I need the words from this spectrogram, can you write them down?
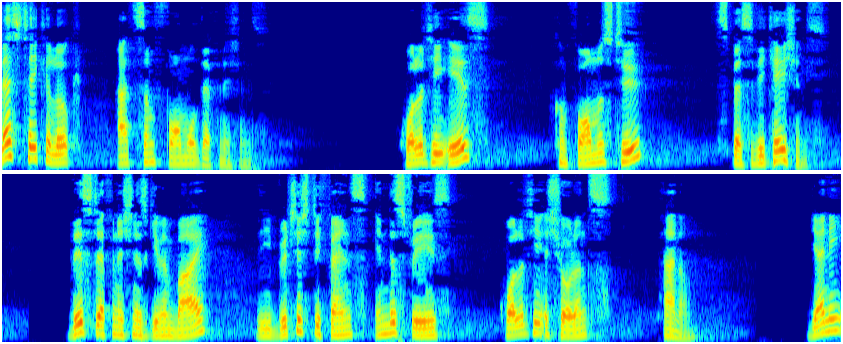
let's take a look at some formal definition quality is conformance to specifications this definition is given by the British defence industries quality assurance ہینم یعنی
